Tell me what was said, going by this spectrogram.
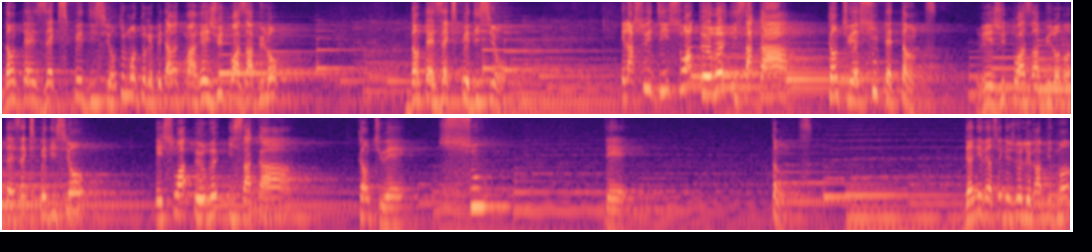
dans tes expéditions. Tout le monde peut répéter avec moi, réjouis-toi Zabulon dans tes expéditions. Et la suite dit, sois heureux Issachar quand tu es sous tes tentes. Réjouis-toi, Zabulon, dans tes expéditions et sois heureux, Issachar, quand tu es sous tes tentes. Dernier verset que je lire rapidement.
